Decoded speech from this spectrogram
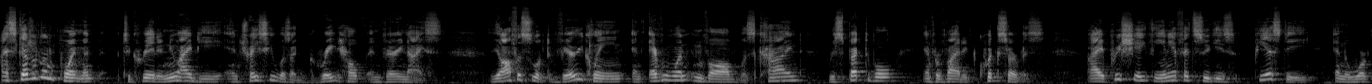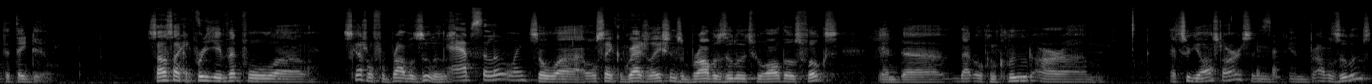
I scheduled an appointment to create a new ID, and Tracy was a great help and very nice. The office looked very clean, and everyone involved was kind, respectable, and provided quick service. I appreciate the NF Atsugi's PSD and the work that they do. Sounds like a pretty eventful uh, schedule for Bravo Zulus. Absolutely. So uh, I will say congratulations and Bravo Zulu to all those folks. And uh, that will conclude our um, Atsugi All Stars and, Yes, and Bravo Zulus.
